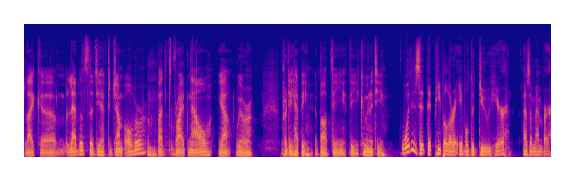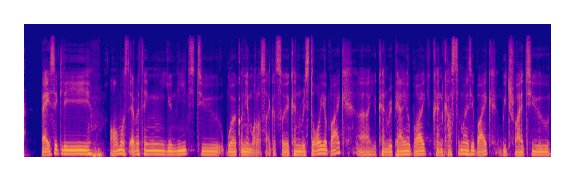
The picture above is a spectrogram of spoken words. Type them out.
like uh, levels that you have to jump over. Mm-hmm. But right now, yeah, we're pretty happy about the, the community. What is it that people are able to do here as a member? Basically, almost everything you need to work on your motorcycle. So you can restore your bike, uh, you can repair your bike, you can customize your bike. We try to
